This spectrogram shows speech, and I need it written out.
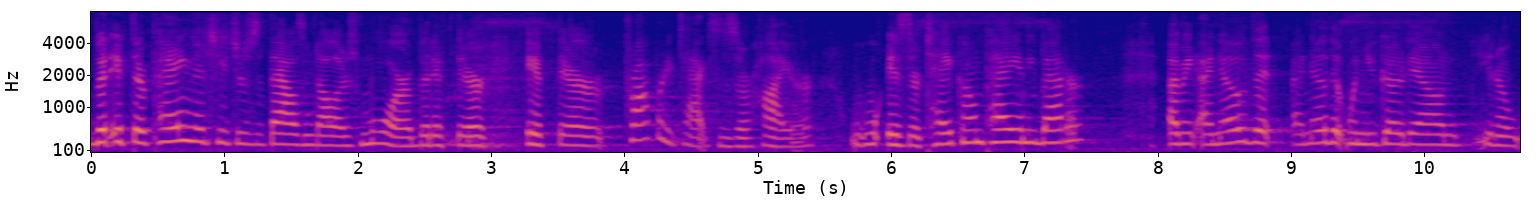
but if they're paying their teachers a thousand dollars more, but if their, if their property taxes are higher, w- is their take-home pay any better? I mean, I know that, I know that when you go down, you know,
